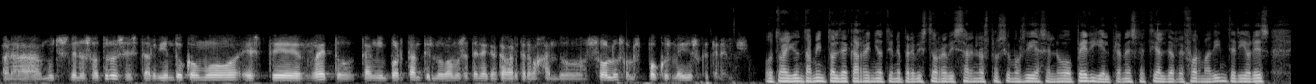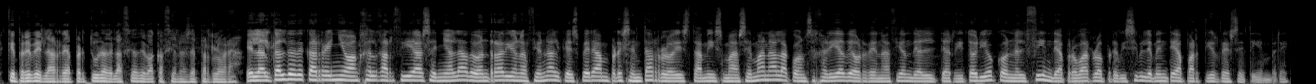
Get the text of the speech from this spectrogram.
para muchos de nosotros estar viendo cómo este reto tan importante lo vamos a tener que acabar trabajando solos con los pocos medios que tenemos. Otro ayuntamiento, el de Carreño, tiene previsto revisar en los próximos días el nuevo PERI, el Plan Especial de Reforma de Interiores, que prevé la reapertura de la ciudad de vacaciones de Perlora. El alcalde de Carreño, Ángel García, ha señalado en Radio Nacional que esperan presentarlo esta misma semana a la Consejería de Ordenación del Territorio con el fin de aprobarlo previsiblemente a partir de septiembre.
